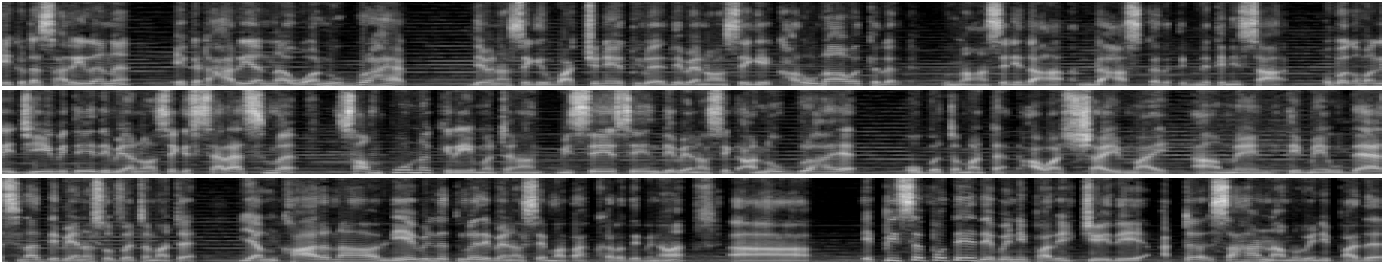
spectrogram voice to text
ඒකට සරිලන එකට හරියන්න වනුග්‍රහයක් දෙවනසගේ වච්චනය තුළ දෙවන්වහන්සේගේ කරුණාවතල උන්වහන්සේ නිදා දහස් කර තිබෙන ති නිසා ඔබගමගේ ජීවිතයේ දෙවියන් වහන්සේගේ සැලැස්ම සම්පූර්ණ කිරීමටනම් විශේෂයෙන් දෙවනසෙක් අනුග්‍රහය ඔබට මට අවශ්‍යයි මයි ආමෙන්. ති මේ උදෑසනත් දෙවියන ඔබට මට යම් කාරණා ලේවිල්ල තුළ දෙවෙනස්සේ මතක් කර දෙෙනවා එපිස පොතේ දෙවැනි පරිච්චේදේ අට සහ නමවෙනි පද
